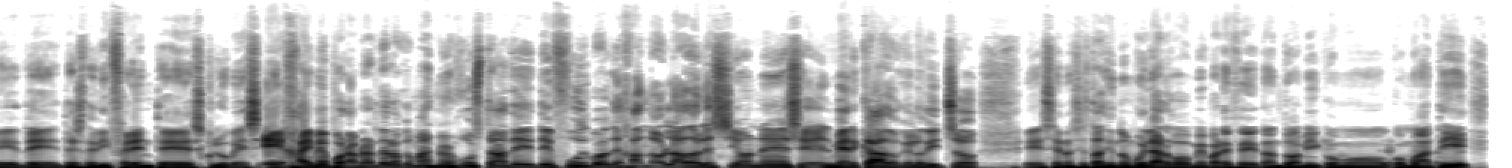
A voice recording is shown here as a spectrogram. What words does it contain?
de, desde diferentes clubes. Jaime, por hablar de lo que más nos gusta de, de, fútbol, dejando a un lado lesiones, el mercado, que lo dicho, se nos está haciendo muy largo, me parece, tanto a mí como, como a ti.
